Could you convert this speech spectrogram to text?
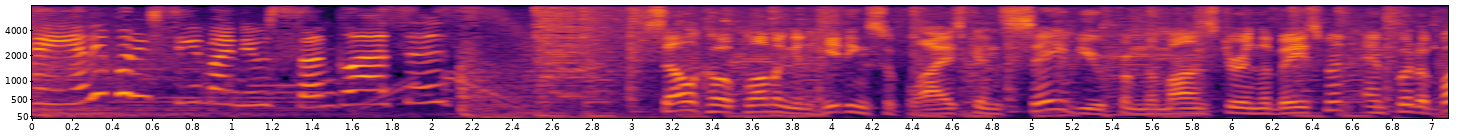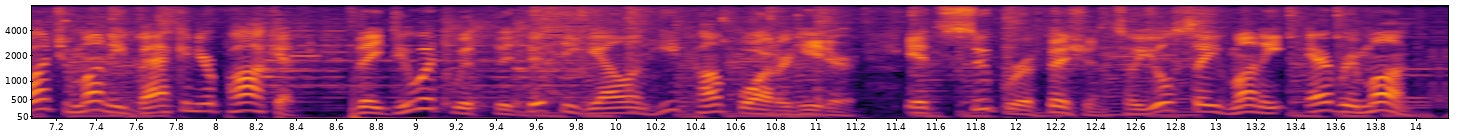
Hey, anybody seen my new sunglasses? Selco Plumbing and Heating Supplies can save you from the monster in the basement and put a bunch of money back in your pocket. They do it with the 50 gallon heat pump water heater. It's super efficient, so you'll save money every month.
